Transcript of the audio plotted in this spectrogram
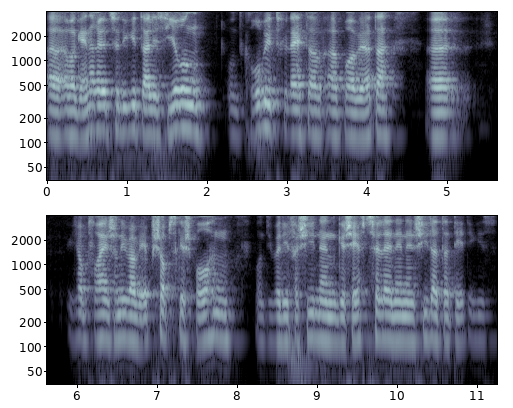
aber generell zur Digitalisierung und Covid vielleicht ein, paar Wörter. Äh, ich habe vorhin schon über Webshops gesprochen und über die verschiedenen Geschäftsfälle, in denen Skidata tätig ist.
